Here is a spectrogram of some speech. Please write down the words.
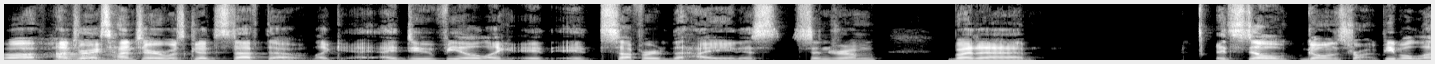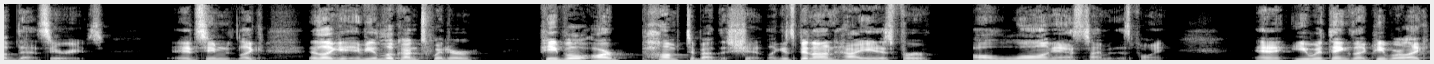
Oh, Hunter x Um, Hunter was good stuff though. Like I- I do feel like it it suffered the hiatus syndrome, but uh it's still going strong. People love that series. It seems like like if you look on Twitter, people are pumped about the shit. Like it's been on hiatus for a long ass time at this point. And you would think like people are like,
